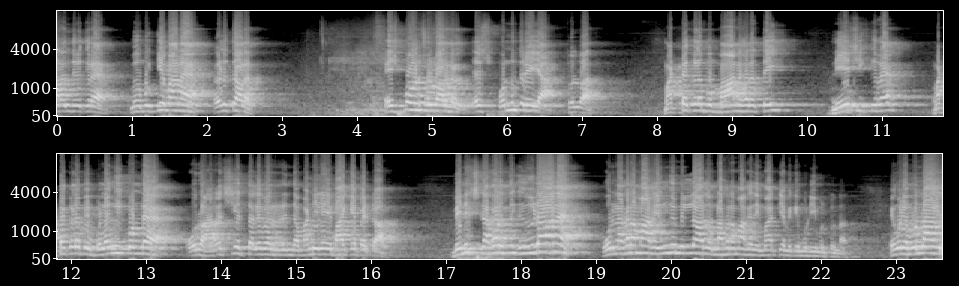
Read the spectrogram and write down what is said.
மறைந்திருக்கிற மிக முக்கியமான எழுத்தாளர் எஸ்போன் சொல்வார்கள். எஸ் பொன்னுத்துரையா சொல்வார். மட்டக்களப்பு மாநகரத்தை நேசிக்கிற மட்டக்களப்பை விளங்கி கொண்ட ஒரு அரசியல் தலைவர் இந்த மண்ணிலே பாக்கிய பெற்றார். வெனிஸ் நகரத்துக்கு ஈடான ஒரு நகரமாக எங்கும் இல்லாத ஒரு நகரமாக இதை மாற்றி அமைக்க முடியும் என்று சொன்னார். எங்களுடைய முன்னாள்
